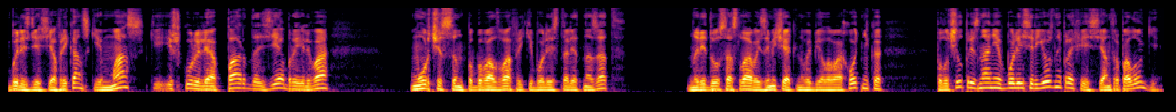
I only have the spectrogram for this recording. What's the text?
были здесь и африканские маски, и шкуры леопарда, зебры и льва. Мурчисон побывал в Африке более ста лет назад. Наряду со славой замечательного белого охотника получил признание в более серьезной профессии — антропологии.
